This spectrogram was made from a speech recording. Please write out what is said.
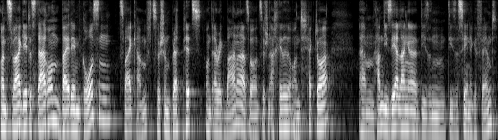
Und zwar geht es darum, bei dem großen Zweikampf zwischen Brad Pitt und Eric Bana, also zwischen Achill und Hector, ähm, haben die sehr lange diesen, diese Szene gefilmt.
